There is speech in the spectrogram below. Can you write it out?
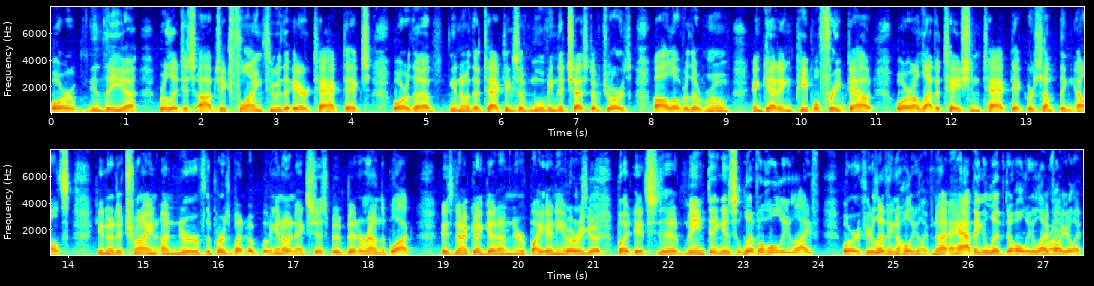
or the uh, religious objects flying through the air tactics or the you know the tactics mm-hmm. of moving the chest of drawers all over the room and getting people freaked right. out or a levitation tactic or something else you know to try and unnerve the person but uh, you know an exorcist been around the block is not going to get right. unnerved by any of Very this. good. But it's the main thing is live a holy life, or if you're living a holy life, not having lived a holy life right. all your life,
